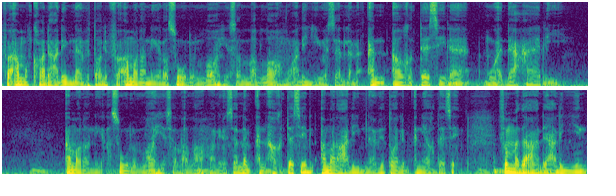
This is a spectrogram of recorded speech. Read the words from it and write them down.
فأم قال علي بن أبي طالب فأمرني رسول الله صلى الله عليه وسلم أن أغتسل ودعا لي. أمرني رسول الله صلى الله عليه وسلم أن أغتسل أمر علي بن أبي طالب أن يغتسل. ثم دعا لعلي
